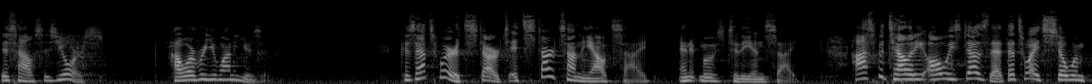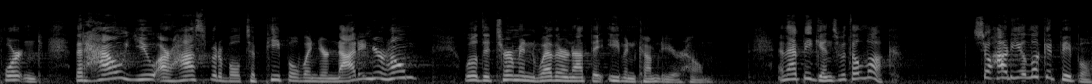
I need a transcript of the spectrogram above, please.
this house is yours, however you want to use it. Because that's where it starts. It starts on the outside and it moves to the inside. Hospitality always does that. That's why it's so important that how you are hospitable to people when you're not in your home will determine whether or not they even come to your home. And that begins with a look. So, how do you look at people?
